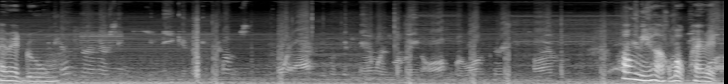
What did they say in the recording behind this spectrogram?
Pirate Room ห้องนี้ค่ะเขาบอก Pirate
